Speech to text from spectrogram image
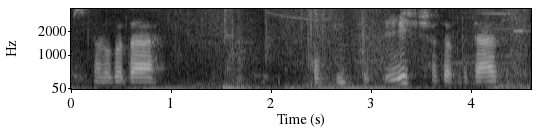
Müssen wir schauen, ob der completed ist. Oder ob wir den jetzt...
